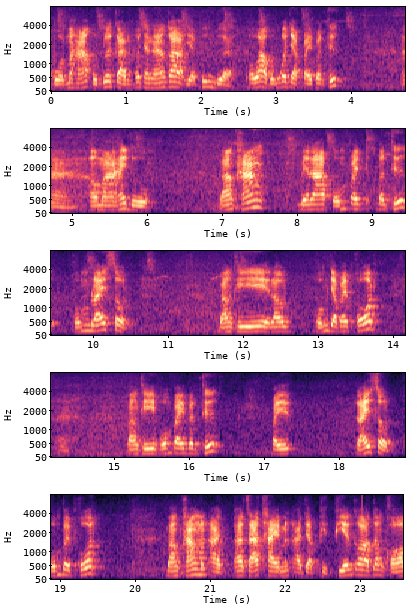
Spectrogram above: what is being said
โบสถ์มหาอุดด้วยกัน เพราะฉะนั้นก็อย่าเพิ่งเบื่อ เพราะว่าผมก็จะไปบันทึกอเอามาให้ดู บางครั้งเวลาผมไปบันทึกผมไลฟ์สด บางทีเรา ผมจะไปโพสต์บางทีผมไปบันทึกไปไลฟ์สด ผมไปโพสต์ บางครั้งมันอาจภาษาไทยมันอาจจะผิดเพี้ยนก็ต้องขออ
